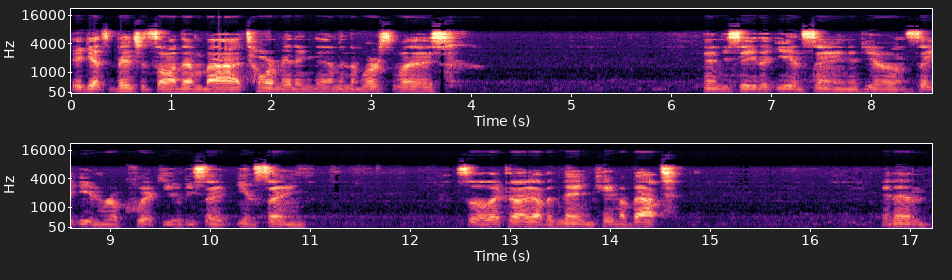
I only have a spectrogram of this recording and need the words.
he gets vengeance on them by tormenting them in the worst ways. And you see that Ian saying, if you say Ian real quick, you'd be saying insane. So that kind of how the name came about. And then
